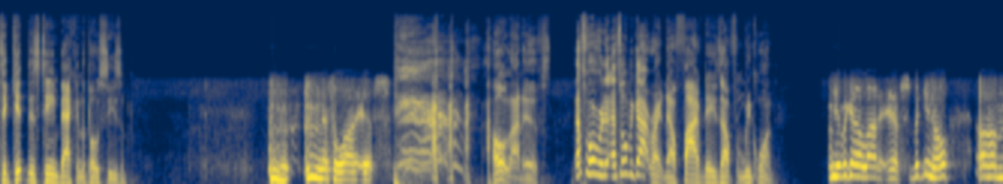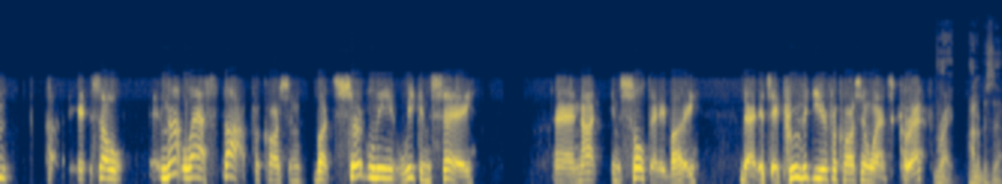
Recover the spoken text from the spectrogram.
to get this team back in the postseason, That's a lot of ifs. a whole lot of ifs. That's what we're. That's what we got right now. Five days out from Week One. Yeah, we got a lot of ifs, but you know, um, so not last stop for Carson, but certainly we can say, and not insult anybody, that it's a prove it year for Carson Wentz. Correct? Right. Hundred percent.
